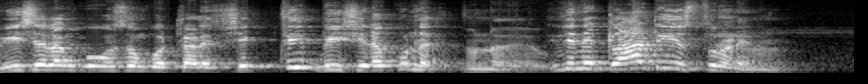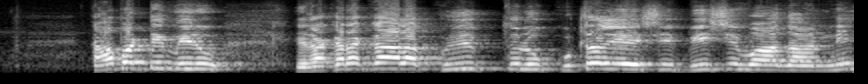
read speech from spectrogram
బీసీల కోసం కొట్లాడే శక్తి బీసీలకు ఉన్నది. ఉన్నది. ఇది నేను క్లారిటీ ఇస్తున్నా నేను. కాబట్టి మీరు రకరకాల కుయుక్తులు కుట్రలు చేసి బీసీ వాదాన్ని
